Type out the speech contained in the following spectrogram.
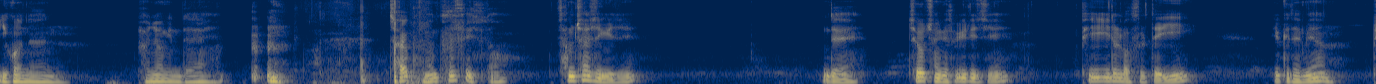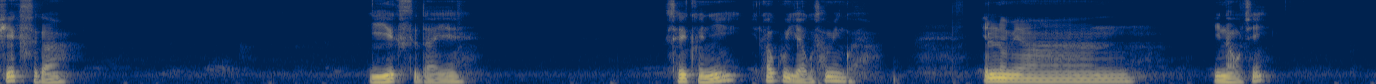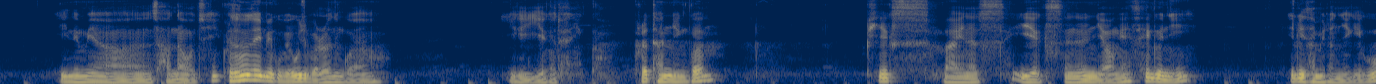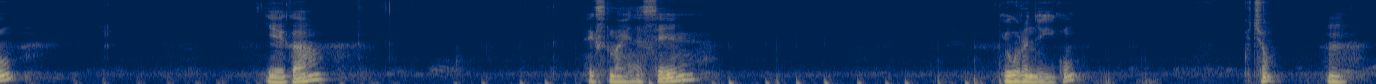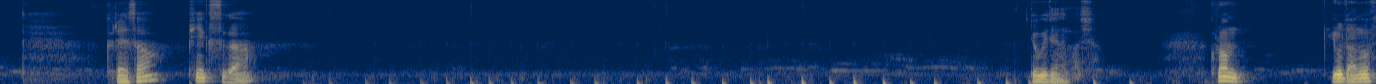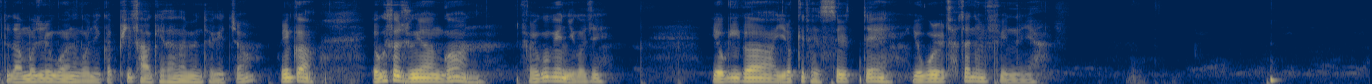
이거는 변형인데 잘 보면 풀 수 있어. 3차식이지. 네. 계속 1이지. P1을 넣었을 때 2 이렇게 되면 PX가 2X다의 세근이 1하고 2하고 3인 거야. 1 넣으면 2 나오지 2 넣으면 4 나오지 그래서 선생님이 이거 외우지 말라는 거야 이게 이해가 되니까 그렇다는 건 px-2x는 0의 세근이 1, 2, 3이란 얘기고 얘가 x-1 요거란 얘기고 그쵸? 음. 그래서 px가 요게 되는 거죠. 그럼 이걸 나눴을 때 나머지를 구하는 거니까 P4 계산하면 되겠죠. 그러니까 여기서 중요한 건 결국엔 이거지. 여기가 이렇게 됐을 때 요걸 찾아낼 수 있느냐.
